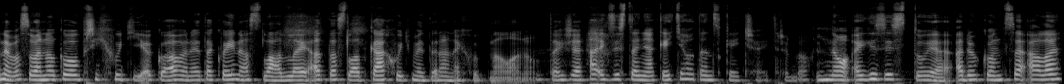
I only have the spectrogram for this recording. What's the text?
nebo s vanilkovou příchutí, jako a on je takový nasládlej a ta sladká chuť mi teda nechutnala, no. Takže... A existuje nějaký těhotenský čaj třeba? No, existuje a dokonce ale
